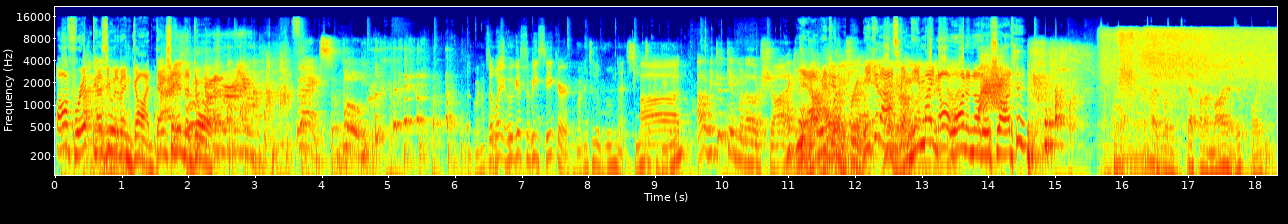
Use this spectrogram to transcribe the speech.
off rip, Pezzy would have been gone. Thanks for getting the door. Where are you? Thanks. Boom. So wait, who gets to be Seeker? Run into the room that seems like a Uh, dead end. I don't. We could give him another shot. I can't Yeah, we I could, we could ask him. He might not want another shot. I might wouldn't step on a mine at this point.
